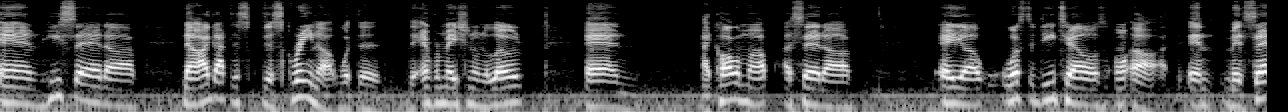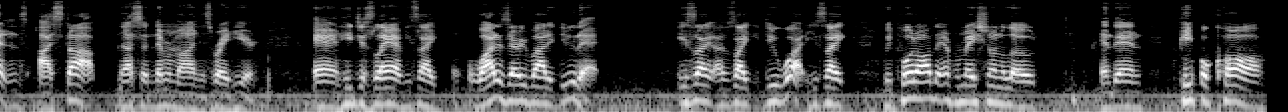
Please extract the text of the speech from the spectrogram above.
and he said, uh, "Now I got this this screen up with the the information on the load, and I call him up. I said, uh, "Hey, uh, what's the details?" On, uh, in mid sentence, I stopped and I said, "Never mind, it's right here." And he just laughed. He's like, "Why does everybody do that?" He's like, "I was like, do what?" He's like, "We put all the information on the load, and then people call,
